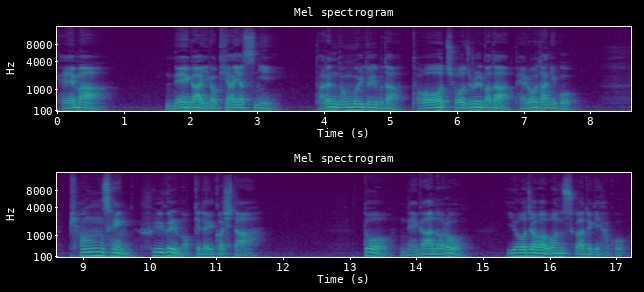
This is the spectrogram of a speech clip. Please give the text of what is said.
뱀아, 내가 이렇게 하였으니 다른 동물들보다 더 저주를 받아 배로 다니고 평생 흙을 먹게 될 것이다. 또 내가 너로 여자와 원수가 되게 하고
